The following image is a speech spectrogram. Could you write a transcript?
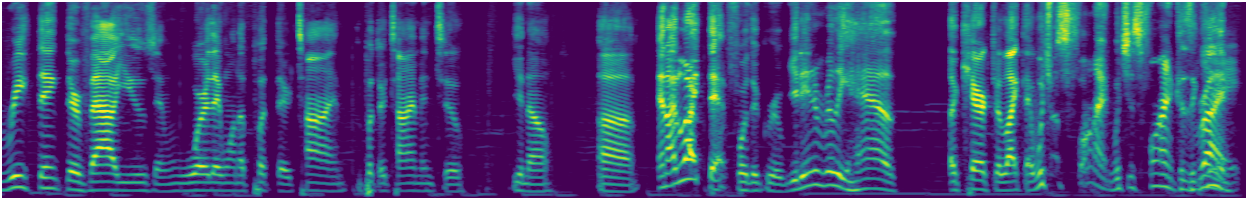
rethink their values and where they want to put their time put their time into you know uh and i like that for the group you didn't really have a character like that which was fine which is fine because again Right.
